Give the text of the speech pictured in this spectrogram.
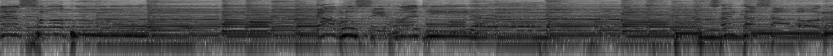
neslopu, ďáblu si hledí já. Slnka sa orosí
